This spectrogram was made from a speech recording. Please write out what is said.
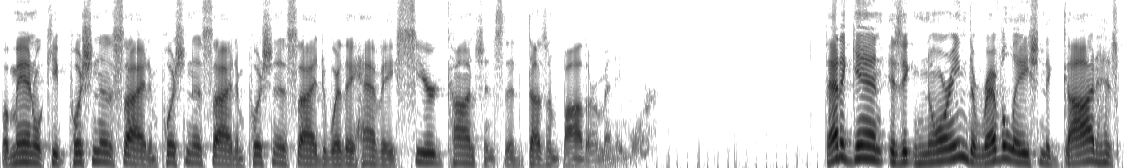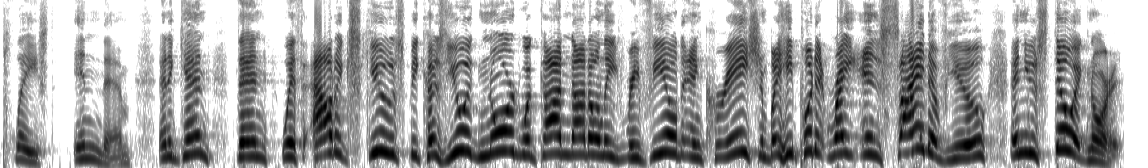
But man will keep pushing it aside and pushing it aside and pushing it aside to where they have a seared conscience that doesn't bother them anymore. That again is ignoring the revelation that God has placed in them. And again, then without excuse, because you ignored what God not only revealed in creation, but He put it right inside of you, and you still ignore it.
